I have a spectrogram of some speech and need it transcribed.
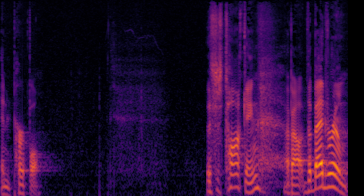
and purple. This is talking about the bedroom.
